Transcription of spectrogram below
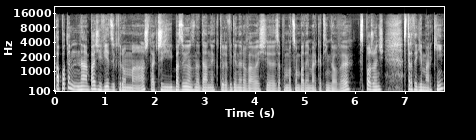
a potem na bazie wiedzy, którą masz, tak, czyli bazując na danych, które wygenerowałeś e, za pomocą badań marketingowych, sporządź strategię marki,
